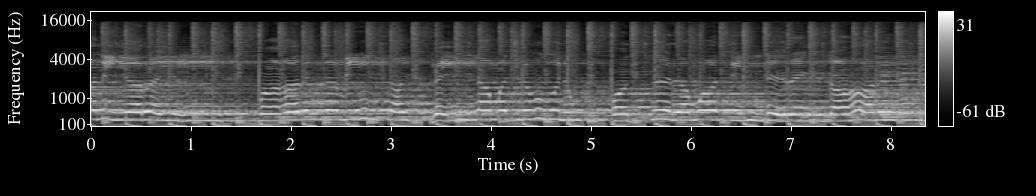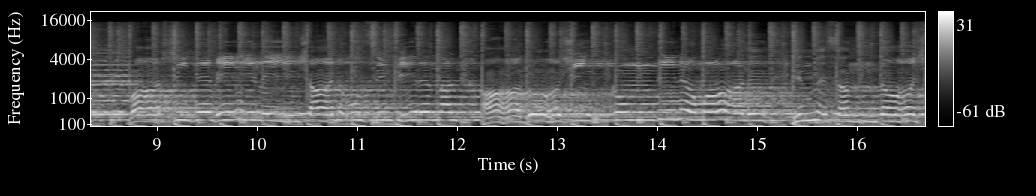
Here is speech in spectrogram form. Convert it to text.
അണിയറയിൽ നാരങ്ങ മിഠായി ലൈല മജ്നൂനും പത്തരമാറ്റിന്റെ രംഗാണ്. വാർഷിക വേളയും ഷാനൂസിൻ പിറന്നാൾ ആഘോഷിക്കും ദിനമാണ്. ഇന്ന് സന്തോഷ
